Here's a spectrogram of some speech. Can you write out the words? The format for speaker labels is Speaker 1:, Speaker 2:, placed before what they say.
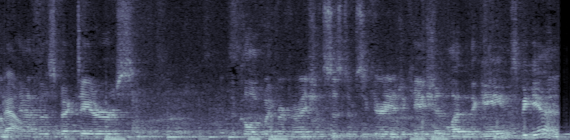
Speaker 1: On
Speaker 2: Now.
Speaker 1: behalf of the spectators, the Colloquium for Information Systems Security Education, let the games begin.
